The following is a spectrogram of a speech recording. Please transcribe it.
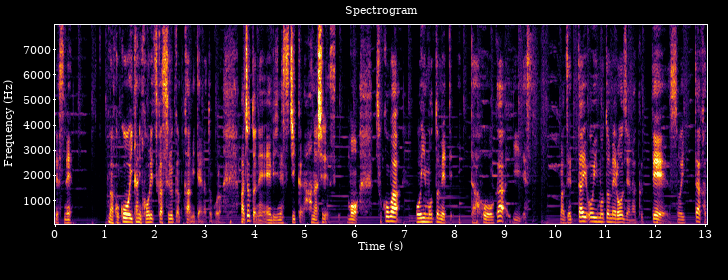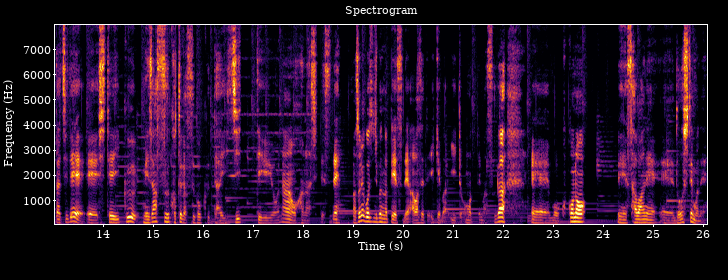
ですね。まあ、ここをいかに効率化するかかみたいなところ、まあ、ちょっとね、ビジネスチックな話ですけども、そこは追い求めていった方がいいです。まあ、絶対追い求めろじゃなくて、そういった形で、えー、していく、目指すことがすごく大事っていうようなお話ですね。まあ、それはご自分のペースで合わせていけばいいと思ってますが、えー、もうここのえ差はね、え、どうしてもね、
